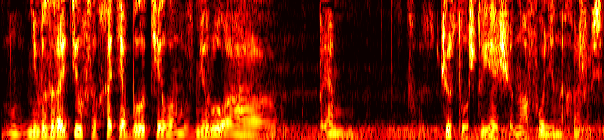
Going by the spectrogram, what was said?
ну, не возвратился, хотя был телом в миру, а прям чувствовал, что я еще на фоне нахожусь.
